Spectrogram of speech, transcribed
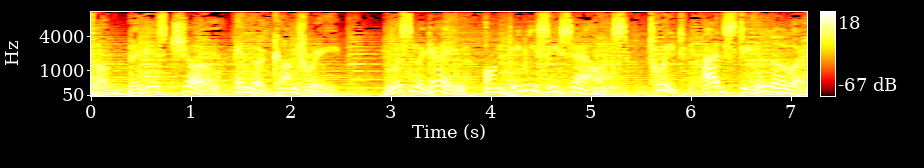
The biggest show in the country. Listen again on BBC Sounds. Tweet at Stephen Nolan.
